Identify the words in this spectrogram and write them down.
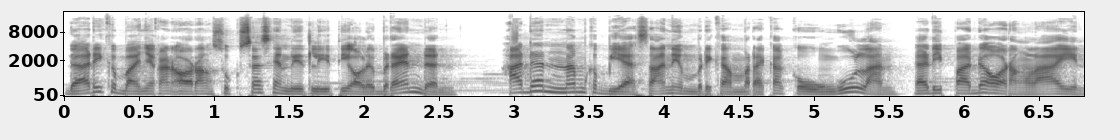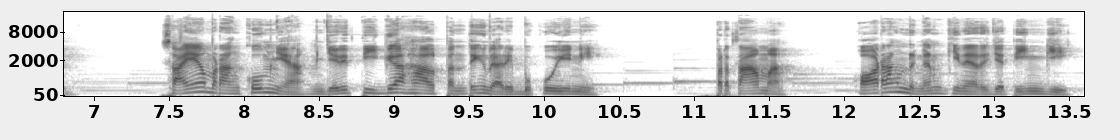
dari kebanyakan orang sukses yang diteliti oleh Brandon, ada enam kebiasaan yang memberikan mereka keunggulan daripada orang lain. Saya merangkumnya menjadi tiga hal penting dari buku ini. Pertama, orang dengan kinerja tinggi.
